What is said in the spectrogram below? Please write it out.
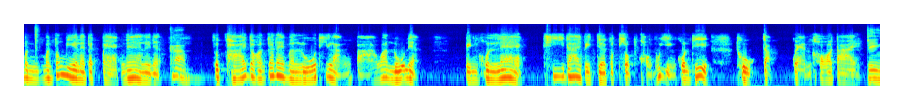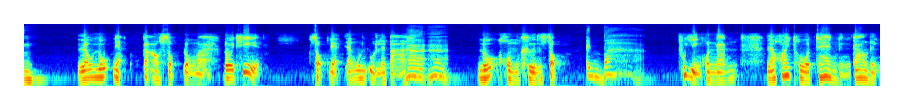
มันมันต้องมีอะไรแปลกๆแน่เลยเนี่ย ครับ สุดท้ายดอนก็ได้มารู้ที่หลังป๋าว่านุเนี่ย เป็นคนแรก ที่ได้ไปเจอกับศพของผู้หญิงคนที่ถูกจับแขวนคอตาย จริง แล้วนุเนี่ยก็เอาศพลงมา โดยที่ศพเนี่ยยังอุ่นๆเลยป๋าฮะฮะนุข่มขืนศพ ไอ้บ้า ผู้หญิงคนนั้น แล้วค่อยโทรแจ้งหนึ่งเก้าหนึ่ง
